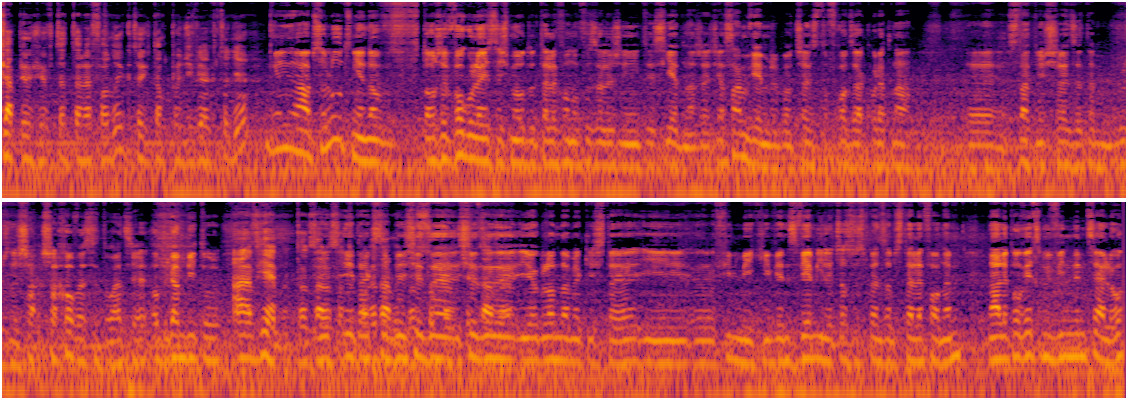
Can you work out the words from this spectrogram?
gapią się w te telefony? Kto ich tam podziwia, kto nie? Nie, No absolutnie, no w to, że w ogóle jesteśmy od telefonów uzależnieni, to jest jedna rzecz. Ja sam wiem, że bo często wchodzę akurat na, e, ostatnio śledzę tam różne sza, szachowe sytuacje od Gambitu A wiem, to zaraz I, I tak sobie siedzę, siedzę i oglądam jakieś te i e, filmiki, więc wiem ile czasu spędzam z telefonem, no ale powiedzmy w innym celu.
